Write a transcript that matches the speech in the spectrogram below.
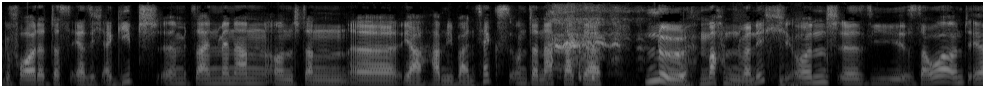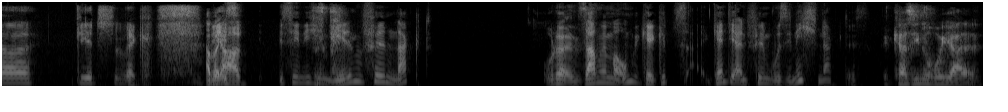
gefordert, dass er sich ergibt äh, mit seinen Männern und dann, äh, ja, haben die beiden Sex und danach sagt er, nö, machen wir nicht und äh, sie ist sauer und er geht weg. Aber ja, ist, ist sie nicht in jedem Film nackt? Oder sagen wir mal umgekehrt, gibt's, kennt ihr einen Film, wo sie nicht nackt ist? Casino Royale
